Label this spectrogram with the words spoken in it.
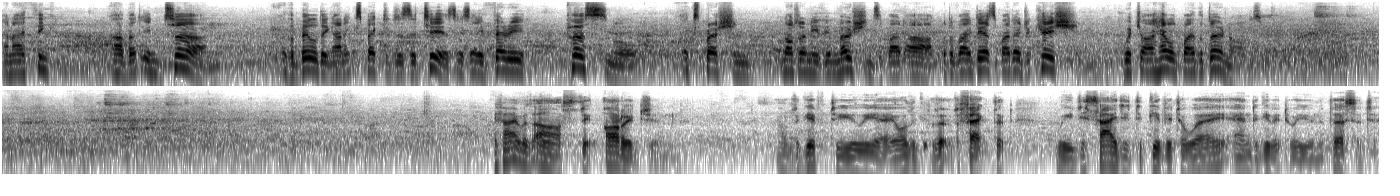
And I think uh, that in turn, the building, unexpected as it is, is a very personal expression not only of emotions about art, but of ideas about education, which are held by the donors. If I was asked the origin of the gift to UEA, or the, the, the fact that we decided to give it away and to give it to a university,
